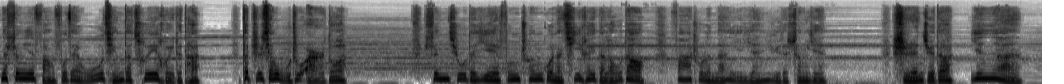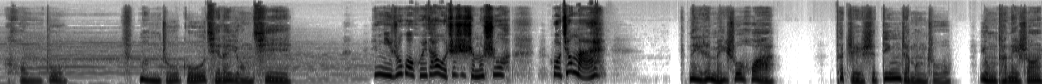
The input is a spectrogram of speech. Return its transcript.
那声音仿佛在无情的摧毁着他，他只想捂住耳朵。深秋的夜风穿过那漆黑的楼道，发出了难以言喻的声音。使人觉得阴暗恐怖。梦竹鼓起了勇气：“你如果回答我这是什么书，我就买。”那人没说话，他只是盯着梦竹，用他那双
